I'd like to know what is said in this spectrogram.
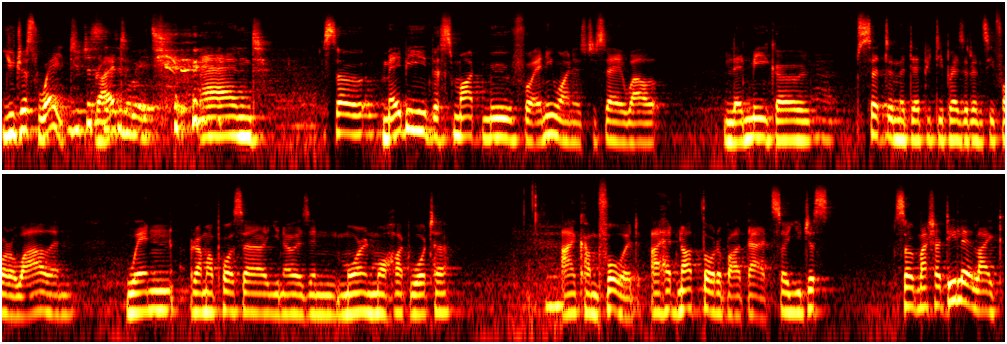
you just wait, you just right? and wait. and so maybe the smart move for anyone is to say, well, let me go sit in the deputy presidency for a while and when Ramaphosa, you know, is in more and more hot water. I come forward. I had not thought about that. So you just, so Mashatile, like,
